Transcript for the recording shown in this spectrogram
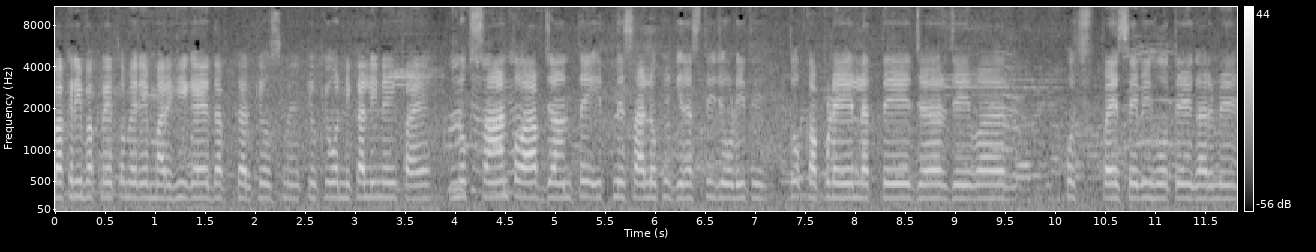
बकरी बकरे तो मेरे मर ही गए दब करके उसमें, क्योंकि वो निकल ही नहीं पाए। नुकसान तो आप जानते हैं, इतने सालों की गिरस्ती जोड़ी थी। तो कपड़े, लत्ते, जर, जेवर, कुछ पैसे भी होते हैं घर में।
